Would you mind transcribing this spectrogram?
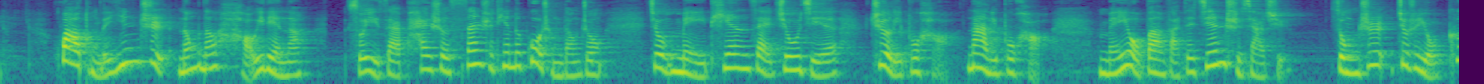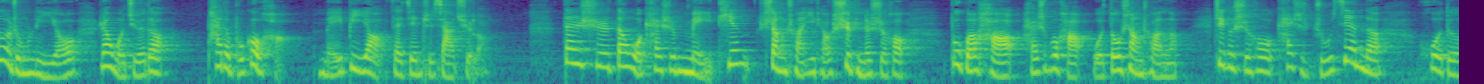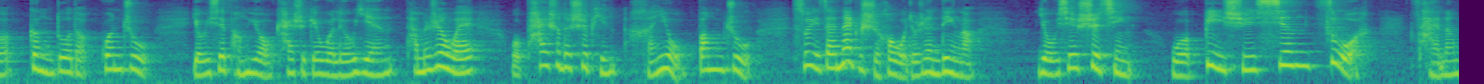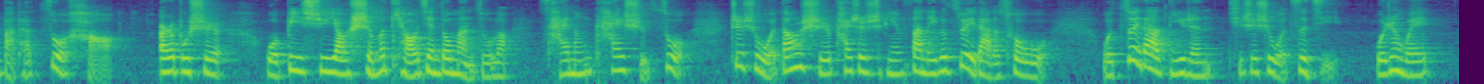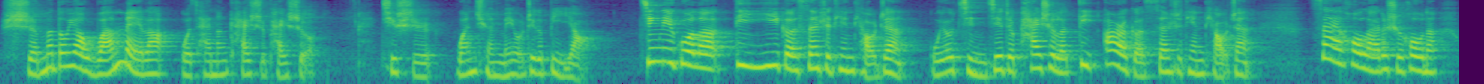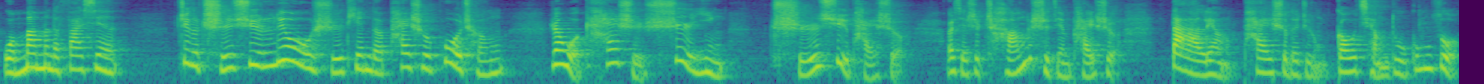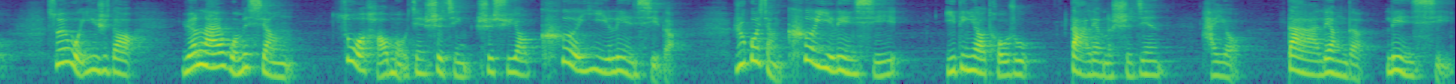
话筒的音质能不能好一点呢？所以在拍摄三十天的过程当中，就每天在纠结这里不好，那里不好，没有办法再坚持下去。总之就是有各种理由让我觉得拍的不够好，没必要再坚持下去了。但是当我开始每天上传一条视频的时候，不管好还是不好，我都上传了。这个时候开始逐渐的获得更多的关注，有一些朋友开始给我留言，他们认为我拍摄的视频很有帮助，所以在那个时候我就认定了，有些事情我必须先做，才能把它做好，而不是我必须要什么条件都满足了才能开始做。这是我当时拍摄视频犯的一个最大的错误。我最大的敌人其实是我自己。我认为什么都要完美了，我才能开始拍摄。其实完全没有这个必要。经历过了第一个三十天挑战，我又紧接着拍摄了第二个三十天挑战。再后来的时候呢，我慢慢的发现，这个持续六十天的拍摄过程，让我开始适应。持续拍摄，而且是长时间拍摄、大量拍摄的这种高强度工作，所以我意识到，原来我们想做好某件事情是需要刻意练习的。如果想刻意练习，一定要投入大量的时间，还有大量的练习。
